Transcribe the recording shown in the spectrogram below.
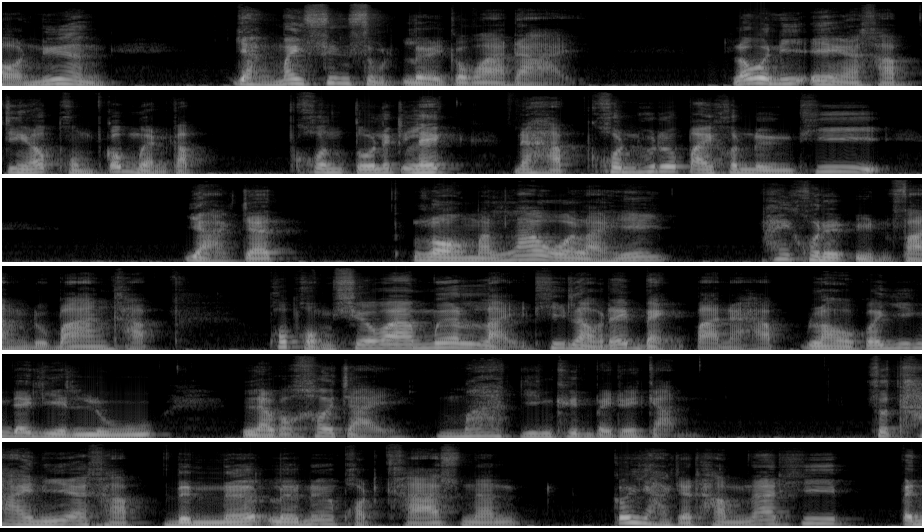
ต่อเนื่อง อย่างไม่สิ้นสุดเลยก็ว่าได้ แล้ววันนี้เองอะครับ จริงแล้วผมก็เหมือนกับคนตัวเล็กๆนะครับ คนทั่วไปคนหนึ่งที่อยากจะลองมาเล่าอะไรให้ให้คนอื่นๆฟังดูบ้างครับ เพราะผมเชื่อว่าเมื่อไหร่ที่เราได้แบ่งปันนะครับ เราก็ยิ่งได้เรียนรู้ แล้วก็เข้าใจมากยิ่งขึ้นไปด้วยกัน สุดท้ายนี้ครับ The Nerd Learner Podcast นั้น ก็อยากจะทำหน้าที่เป็น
